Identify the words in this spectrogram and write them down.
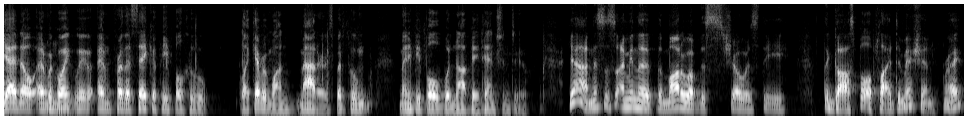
Yeah, no, and we're going, we, and for the sake of people who, like everyone, matters, but whom many people would not pay attention to. Yeah, and this is I mean the the motto of this show is the the gospel applied to mission, right?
